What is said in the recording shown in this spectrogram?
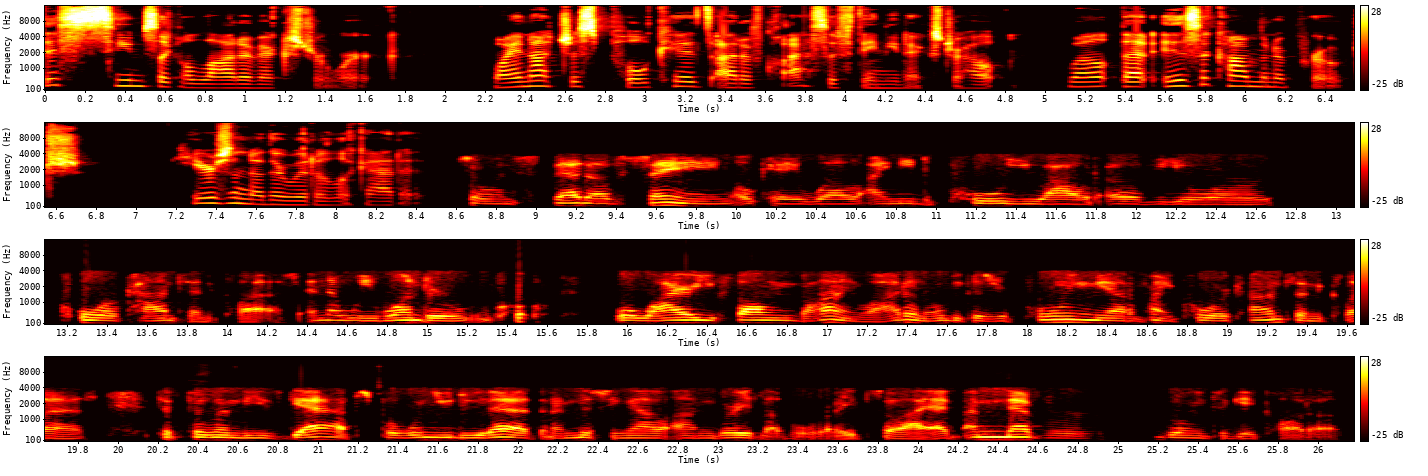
this seems like a lot of extra work. Why not just pull kids out of class if they need extra help? Well, that is a common approach, Here's another way to look at it. So instead of saying, okay, well, I need to pull you out of your core content class, and then we wonder, well, why are you falling behind? Well, I don't know, because you're pulling me out of my core content class to fill in these gaps. But when you do that, then I'm missing out on grade level, right? So I, I'm never going to get caught up.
